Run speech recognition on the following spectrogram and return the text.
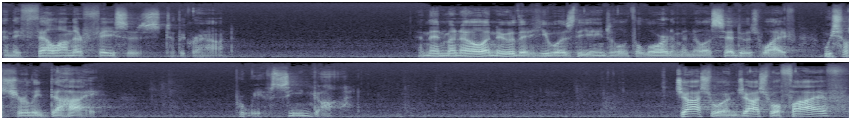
and they fell on their faces to the ground. And then Manoah knew that he was the angel of the Lord, and Manoah said to his wife, We shall surely die, for we have seen God. Joshua in Joshua 5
